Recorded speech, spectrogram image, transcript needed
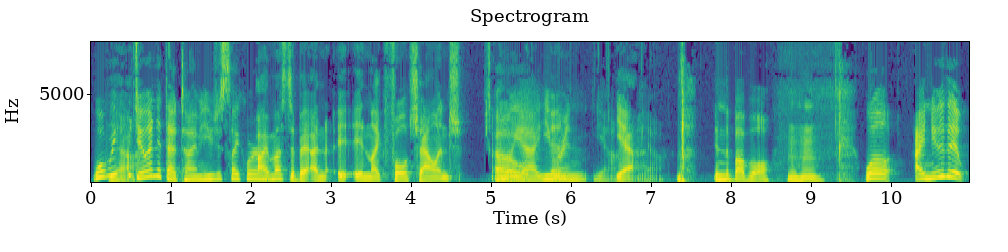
What were Yeah. you doing at that time? You just like were I must have been in, in like full challenge. Oh mode. yeah, you were in yeah Yeah. yeah in the bubble. Mm-hmm. Well, I knew that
